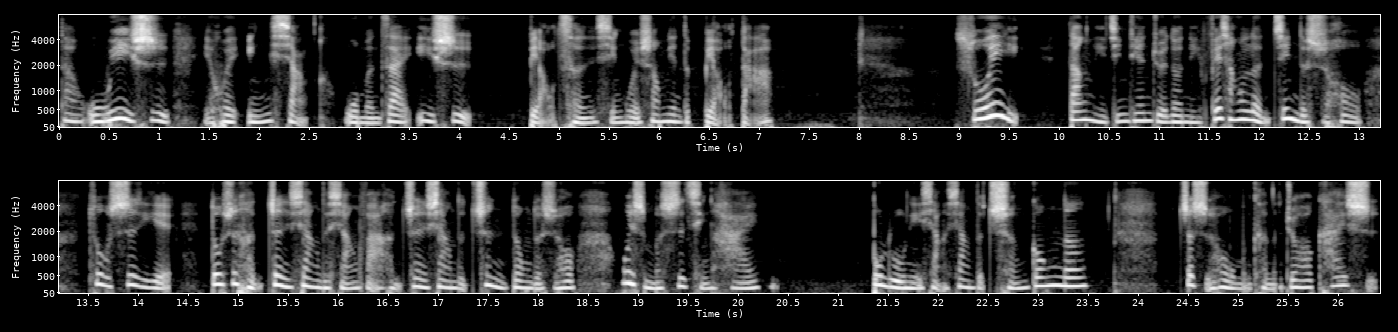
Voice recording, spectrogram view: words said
但无意识也会影响我们在意识表层行为上面的表达。所以，当你今天觉得你非常冷静的时候，做事也都是很正向的想法，很正向的震动的时候，为什么事情还不如你想象的成功呢？这时候，我们可能就要开始。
